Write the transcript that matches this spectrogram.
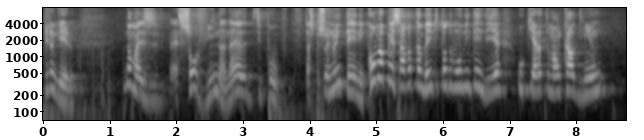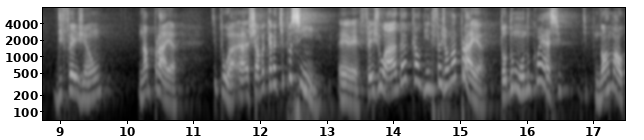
pirangueiro. Não, mas é sovina, né? Tipo, as pessoas não entendem. Como eu pensava também que todo mundo entendia o que era tomar um caldinho de feijão na praia. Tipo, achava que era tipo assim, é, feijoada, caldinho de feijão na praia. Todo mundo conhece, tipo, normal.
